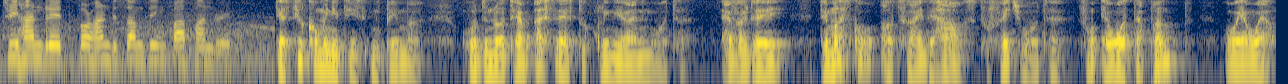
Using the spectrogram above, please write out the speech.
300, 400 something, 500. There are still communities in Pemba who do not have access to clean running water. Every day, they must go outside the house to fetch water from a water pump or a well,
